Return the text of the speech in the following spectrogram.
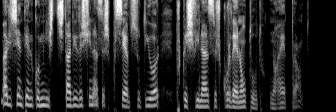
Mário Centeno, como Ministro de Estado e das Finanças, percebe-se o teor, porque as finanças coordenam tudo, não é? Pronto.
